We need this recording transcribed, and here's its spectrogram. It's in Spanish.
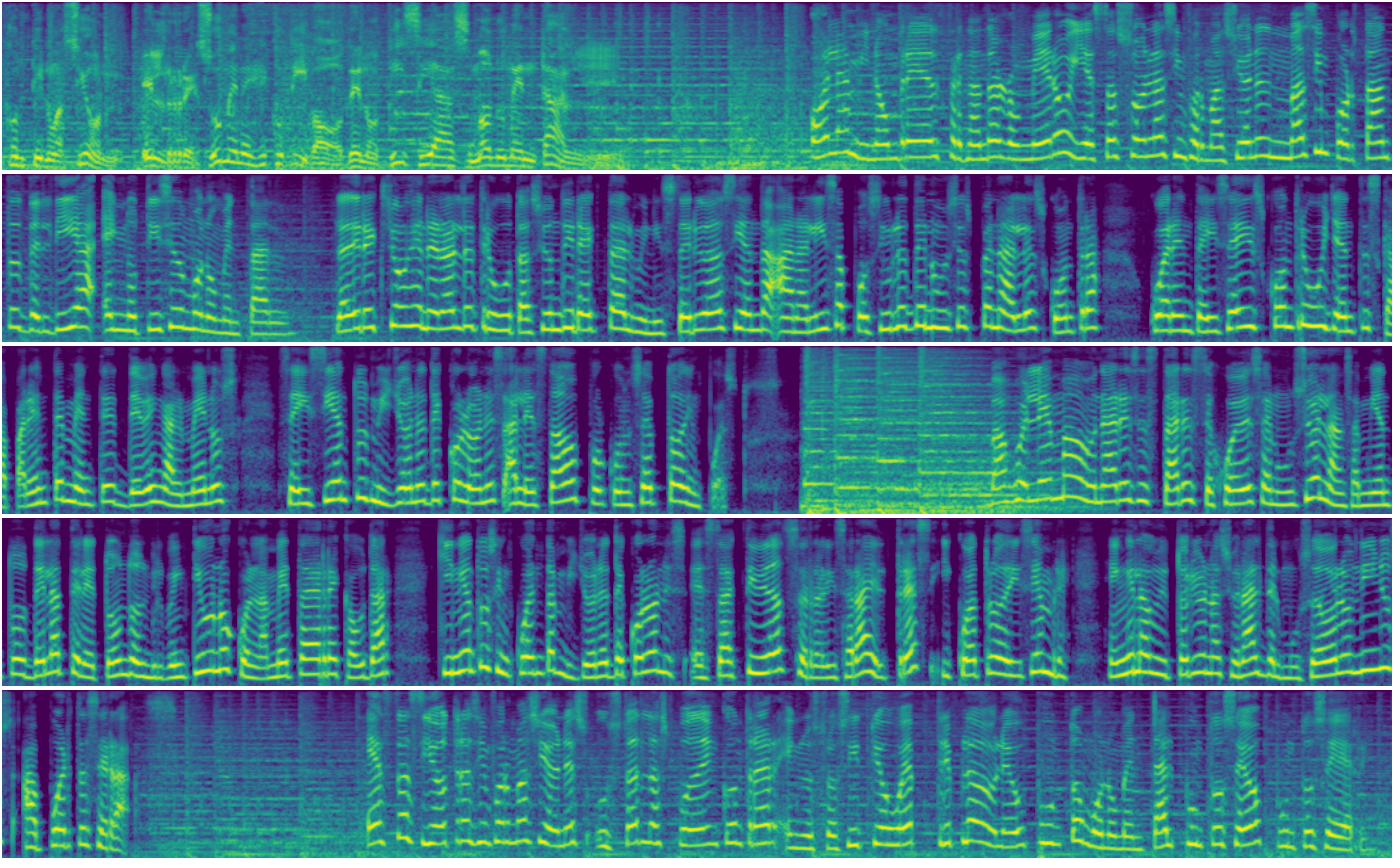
continuación el resumen ejecutivo de Noticias Monumental. Hola, mi nombre es Fernanda Romero y estas son las informaciones más importantes del día en Noticias Monumental. La Dirección General de Tributación Directa del Ministerio de Hacienda analiza posibles denuncias penales contra 46 contribuyentes que aparentemente deben al menos 600 millones de colones al Estado por concepto de impuestos. Bajo el lema Donar es estar, este jueves se anunció el lanzamiento de la Teletón 2021 con la meta de recaudar 550 millones de colones. Esta actividad se realizará el 3 y 4 de diciembre en el Auditorio Nacional del Museo de los Niños a puertas cerradas. Estas y otras informaciones usted las puede encontrar en nuestro sitio web www.monumental.co.cr.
